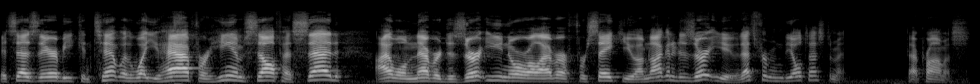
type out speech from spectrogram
It says there, Be content with what you have, for he himself has said, I will never desert you, nor will I ever forsake you. I'm not going to desert you. That's from the Old Testament, that promise.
